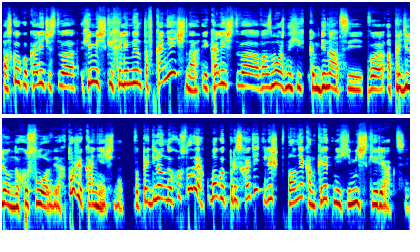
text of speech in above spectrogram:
поскольку количество химических элементов конечно, и количество возможных их комбинаций в определенных условиях тоже конечно. В определенных условиях могут происходить лишь вполне конкретные химические реакции.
